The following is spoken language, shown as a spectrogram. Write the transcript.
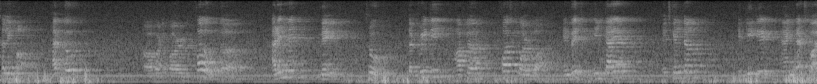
Khalifa, have to uh, what you call follow the arrangement made through the treaty after First World War, in which entire his kingdom depleted, and that's why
